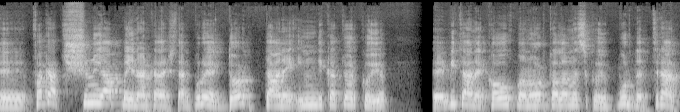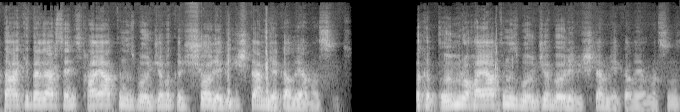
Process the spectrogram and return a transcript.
e, fakat şunu yapmayın arkadaşlar. Buraya 4 tane indikatör koyup e, bir tane Kaufman ortalaması koyup burada trend takip ederseniz hayatınız boyunca bakın şöyle bir işlem yakalayamazsınız. Bakın ömrü hayatınız boyunca böyle bir işlem yakalayamazsınız.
